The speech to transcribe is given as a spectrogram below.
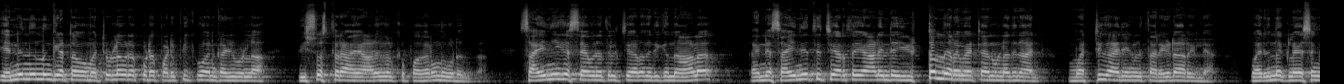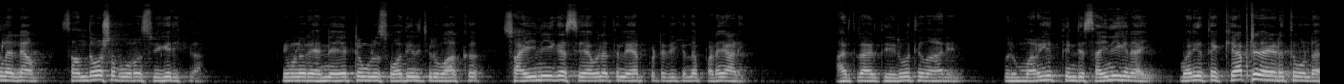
എന്നിൽ നിന്നും കേട്ടവ മറ്റുള്ളവരെ കൂടെ പഠിപ്പിക്കുവാൻ കഴിവുള്ള വിശ്വസ്തരായ ആളുകൾക്ക് പകർന്നു കൊടുക്കുക. സൈനിക സേവനത്തിൽ ചേർന്നിരിക്കുന്ന ആൾ തന്നെ സൈന്യത്തിൽ ചേർത്തയാളിന്റെ ഇഷ്ടം നിറവേറ്റാനുള്ളതിനാൽ മറ്റു കാര്യങ്ങളിൽ തലയിടാറില്ല. വരുന്ന ക്ലേശങ്ങളെല്ലാം സന്തോഷപൂർവം സ്വീകരിക്കുക. പ്രിയമുള്ളവരെ എന്നെ ഏറ്റവും കൂടുതൽ സ്വാധീനിച്ചൊരു വാക്ക് സൈനിക സേവനത്തിൽ ഏർപ്പെട്ടിരിക്കുന്ന പടയാളി. ആയിരത്തി തൊള്ളായിരത്തി എഴുപത്തി നാലിൽ ഒരു മറിയത്തിന്റെ സൈനികനായി മറിയത്തെ ക്യാപ്റ്റനായി എടുത്തുകൊണ്ട്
